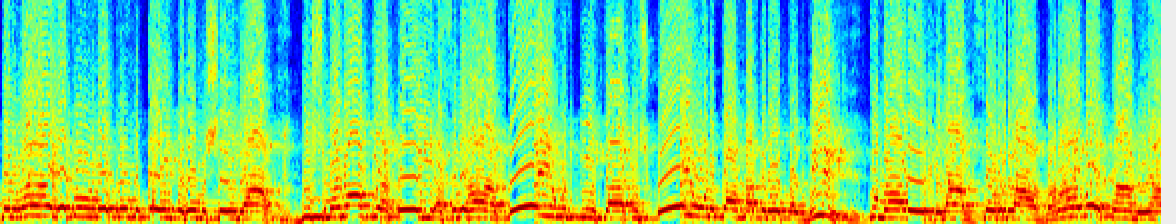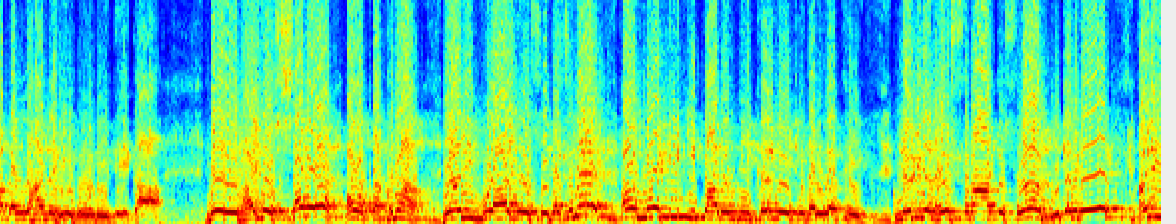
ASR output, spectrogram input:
تو لا يَذُرُّكُمْ قَيْدُهُمْ شَيْئًا۔ دشمنوں کیا کوئی اسلحہ کوئی ان کی سازش، کوئی ان کا مکر و تدبیر تمہارے خلاف ذرہ برابر کامیاب اللہ نہیں ہونے دے گا۔ میرے بھائیوں، صبر اور تقوی یعنی برائیوں سے بچنے اور نیکی کی پابندی کرنے کی ضرورت ہے۔ نبی علیہ السلاط اسلام نکل گئے علی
